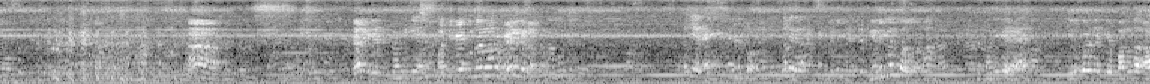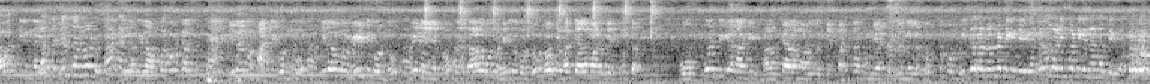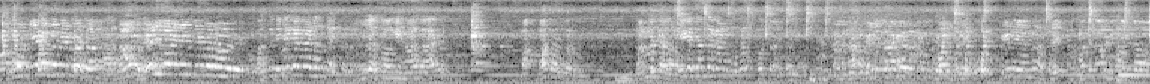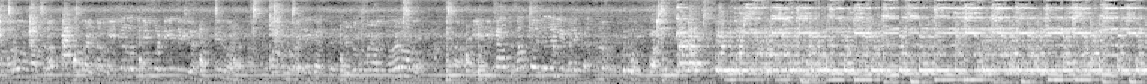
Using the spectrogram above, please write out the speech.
ಹಾ. ಯಾರಿಗೆ? ನಮಗೆ. ಮತಿ ಬೇಕು ಅಂತ ನಾನು ನನಗೆ ನಿನಗಂತಲ್ಲ ನನಗೆ ತಿರುಗಾಟಕ್ಕೆ ಬಂದ ಆವತ್ತಿನಿಂದ ಚಂದ ನೋಡು ಈಗ ಅಪ್ಪ ಕೊಟ್ಟದ್ದು. ಇದನ್ನು ಹಾಕಿಕೊಂಡು ಇದನ್ನು ಮೀಟಿಕೊಂಡು ವೀಣೆಯನ್ನು ಕಾಲವನ್ನು ಹಿಡಿದುಕೊಂಡು ಲೋಕ ಸಂಚಾರ ಮಾಡಬೇಕು ಅಂತ. ಒಬ್ಬಂಟಿಗನಾಗಿ ಸಂಚಾರ ಮಾಡುವುದಕ್ಕೆ ಕಷ್ಟ ಪುಣ್ಯ ಇದನ್ನೆಲ್ಲ ಹೊತ್ತುಕೊಂಡು ಇದರ ನನ್ನೊಟ್ಟಿಗೆ ತಿರುಗಾಟ ನಿಮ್ಮೊಟ್ಟಿಗೆ ನನ್ನ ತಿರುಗಾಟ. ನಾನು ಹೇಳಿದಾಗ ನೀನು ತಿರುಗಾಟ ಮಾಡಬೇಕು ಮತ್ತು ನಿನಗೆ ಬೇಡ ಅಂತ ಆಯ್ತಲ್ಲ? ಇಲ್ಲ ಸ್ವಾಮಿ ಹಾಗಾಗಿ ಮಾತಾಡಬಾರ್ದು. ನನ್ನ ಜನ ಈಗ ಚಂದ ಕಾಣ್ತದ ನಾನು ಹೇಳಿದ ಹಾಗೆ ಅದನ್ನು ಮಾಡಿಸಬೇಕು ವೀಣೆಯನ್ನು ಅಷ್ಟೇ. ಆಗ್ತದೆ ನೋಡು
